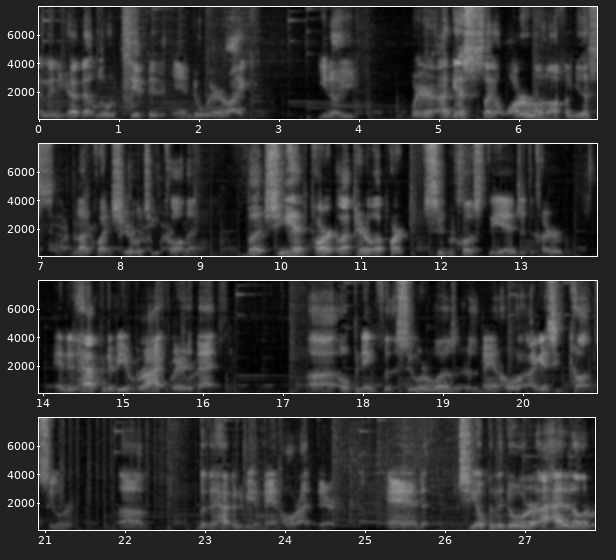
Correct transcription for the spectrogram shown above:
and then you have that little dip it into where like you know you, where I guess it's like a water runoff. I guess I'm not quite sure what you call that. But she had parked like parallel parked super close to the edge of the curb, and it happened to be right where that uh, opening for the sewer was, or the manhole. I guess you could call it the sewer. Um, but there happened to be a manhole right there. And she opened the door. I had it on the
